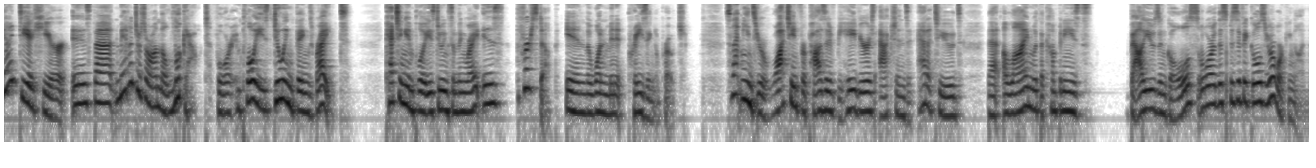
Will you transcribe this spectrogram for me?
The idea here is that managers are on the lookout for employees doing things right. Catching employees doing something right is the first step in the one minute praising approach. So that means you're watching for positive behaviors, actions, and attitudes that align with the company's values and goals or the specific goals you're working on.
